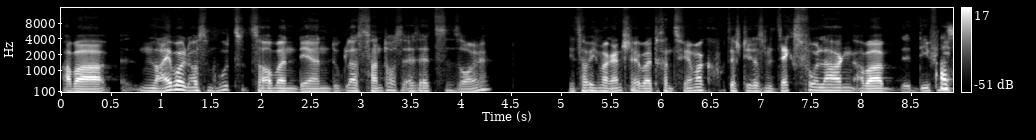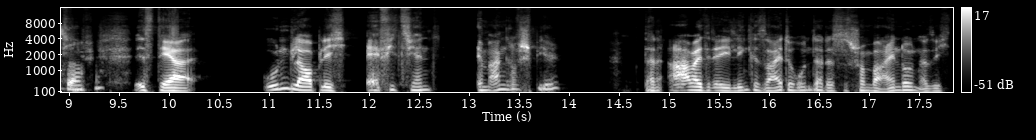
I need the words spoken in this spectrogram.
Aber ein Leibold aus dem Hut zu zaubern, der einen Douglas Santos ersetzen soll. Jetzt habe ich mal ganz schnell bei Transfermarkt geguckt, da steht das mit sechs Vorlagen, aber äh, definitiv so. ist der unglaublich effizient im Angriffsspiel. Dann arbeitet er die linke Seite runter, das ist schon beeindruckend. Also ich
